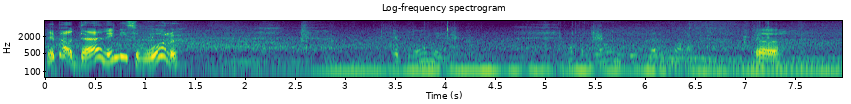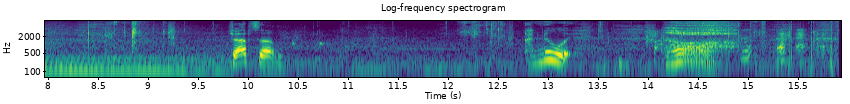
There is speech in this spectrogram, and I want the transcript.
They about dying. They need some water. They're blooming. They're blooming. Good butterflies. Uh, drop something. I knew it. Oh,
